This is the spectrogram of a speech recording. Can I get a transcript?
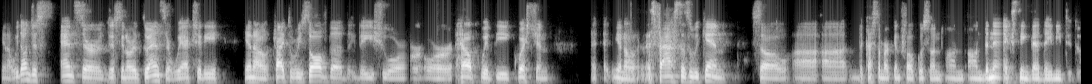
you know we don't just answer just in order to answer. We actually you know try to resolve the the, the issue or, or help with the question eh, eh, you know as fast as we can. So uh, uh, the customer can focus on on on the next thing that they need to do.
